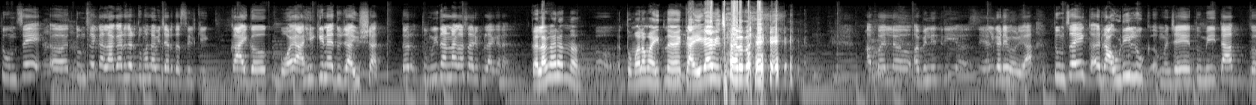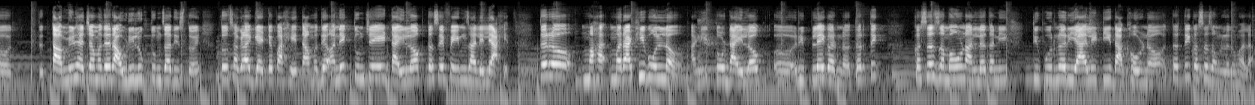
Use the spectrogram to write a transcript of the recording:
तुमचे अ, तुमचे कलाकार जर तुम्हाला विचारत असतील की काय ग बॉय आहे की नाही तुझ्या आयुष्यात? तर तुम्ही त्यांना कसा रिप्लाय कराल? कलाकारांना. तुम्हाला माहीत नाही काही काय विचारत आहे. आपण अ, अभिनेत्री अ, स्नेहलकडे वळूया. तुमचं एक रावडी लुक म्हणजे तुम्ही त्या क- तामिळ ह्याच्यामध्ये रावडी लुक तुमचा दिसतोय. तो सगळा गेटअप आहे. त्यामध्ये अनेक तुमचे डायलॉग तसे फेम झालेले आहेत. तर अ, महा मराठी बोलणं आणि तो डायलॉग रिप्ले करणं तर ते कसं जमवून आणलं आणि ती पूर्ण रियालिटी दाखवणं तर ते कसं जमलं तुम्हाला?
